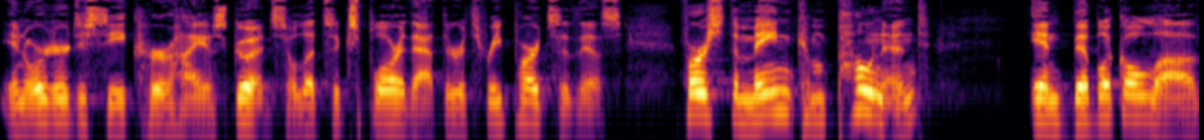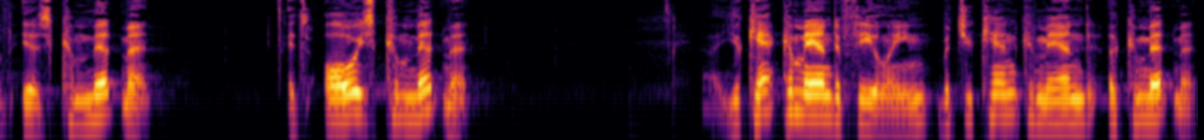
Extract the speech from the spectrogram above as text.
in order to seek her highest good. So let's explore that. There are three parts of this. First, the main component in biblical love is commitment. It's always commitment. You can't command a feeling, but you can command a commitment.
